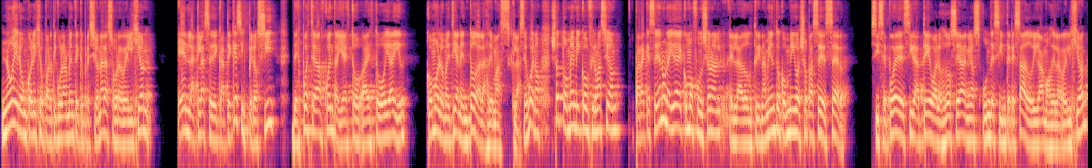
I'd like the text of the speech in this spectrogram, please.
no era un colegio particularmente que presionara sobre religión en la clase de catequesis, pero sí después te das cuenta, y a esto, a esto voy a ir, cómo lo metían en todas las demás clases. Bueno, yo tomé mi confirmación, para que se den una idea de cómo funciona el adoctrinamiento conmigo, yo pasé de ser si se puede decir ateo a los 12 años, un desinteresado, digamos, de la religión,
